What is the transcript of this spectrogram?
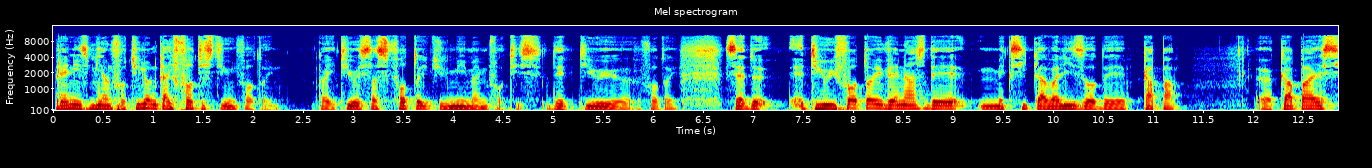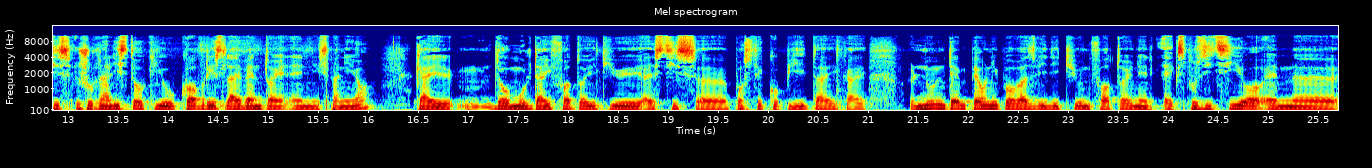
prenis mian fotilon kaj fotis tiujn fotojn. Kaj tio estas fotoj kiuj mi mem fotis de tiuj fotoj sed tiuj fotoj venas de meksika valizo de capa Eh, capa estis giornalisto kiu kovris la evento en Hispanio kaj mm, do multaj fotoj tiu estis eh, poste kopiitaj kaj nuntempe oni povas vidi tiun fotojn en ekspozicio en eh,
